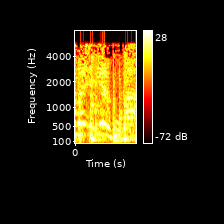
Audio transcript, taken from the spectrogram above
我们一二五八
